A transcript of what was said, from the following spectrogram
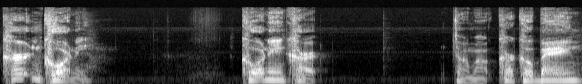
Kurt and Courtney. Courtney and Kurt. Talking about Kurt Cobain,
